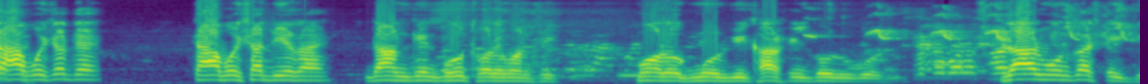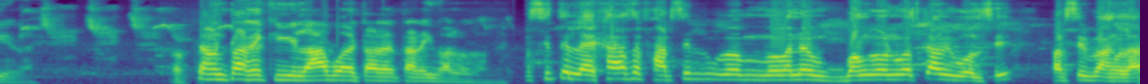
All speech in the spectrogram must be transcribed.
টাকা পয়সা দেয় টাকা পয়সা দিয়ে দেয় দান দেন বহুত করে মানসি মরগ মুরগি খাসি গরু মুরগি যার মন কাজ সেই দিয়ে দেয়। কারণ তাতে কি লাভ হয় তারা তারাই ভালো জানে। ফার্সিতে লেখা আছে ফার্সির মানে বঙ্গ অনুবাদটা আমি বলছি ফার্সির বাংলা।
